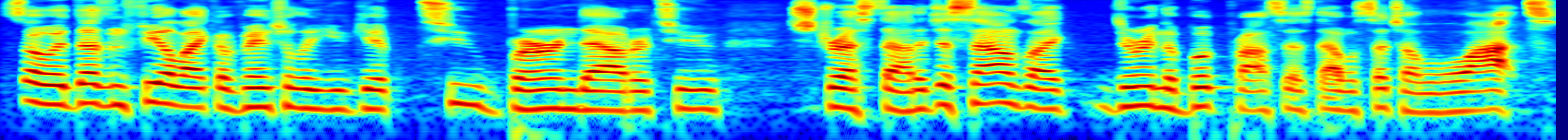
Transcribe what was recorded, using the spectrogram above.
So it doesn't feel like eventually you get too burned out or too stressed out. It just sounds like during the book process that was such a lot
